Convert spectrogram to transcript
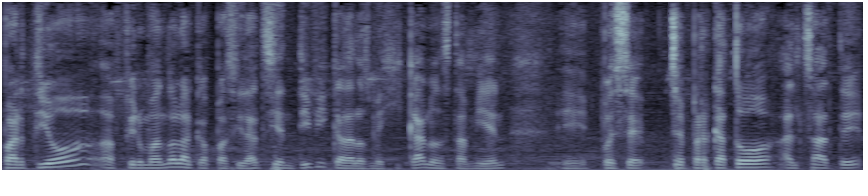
partió afirmando la capacidad científica de los mexicanos también, eh, pues se, se percató Alzate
